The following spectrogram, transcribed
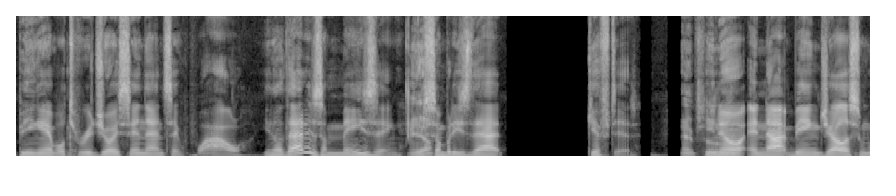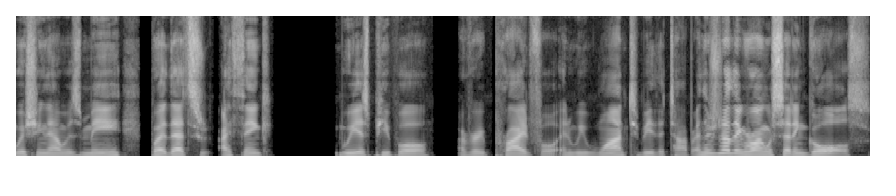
being able to rejoice in that and say, wow, you know, that is amazing. Yeah. Somebody's that gifted Absolutely. you know and not being jealous and wishing that was me but that's i think we as people are very prideful and we want to be the top and there's nothing wrong with setting goals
